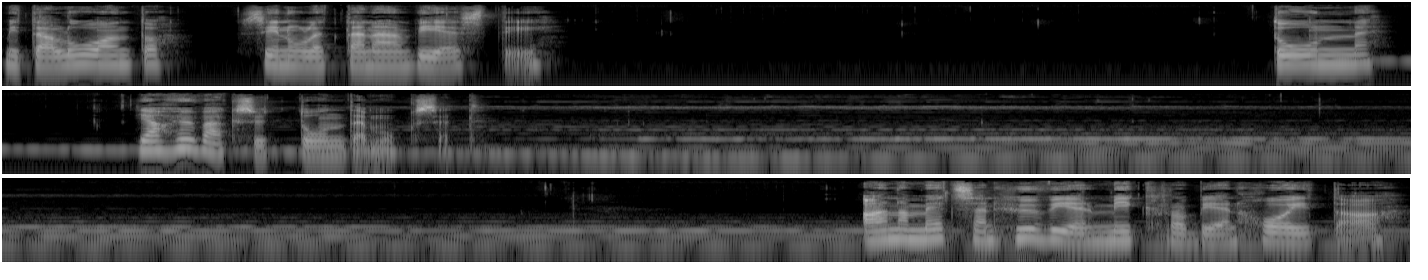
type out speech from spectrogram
mitä luonto sinulle tänään viestii. Tunne ja hyväksy tuntemukset. Anna metsän hyvien mikrobien hoitaa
